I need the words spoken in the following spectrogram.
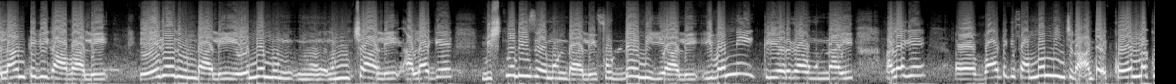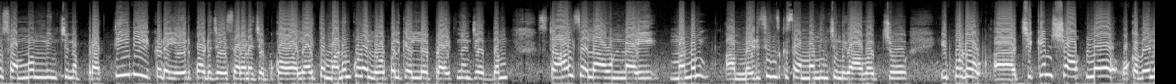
ఎలాంటివి కావాలి ఏదేది ఉండాలి ఏమేమి ఉంచాలి అలాగే మిషనరీస్ ఏమి ఉండాలి ఫుడ్ ఏమి ఇవ్వాలి ఇవన్నీ క్లియర్గా ఉన్నాయి. అలాగే వాటికి సంబంధించిన అంటే కోళ్ళకు సంబంధించిన ప్రతిదీ ఇక్కడ ఏర్పాటు చేశారని చెప్పుకోవాలి. అయితే మనం కూడా లోపలికి వెళ్ళే ప్రయత్నం చేద్దాం. స్టాల్స్ ఎలా ఉన్నాయి? మనం ఆ మెడిసిన్స్కి సంబంధించింది కావచ్చు. ఇప్పుడు చికెన్ షాప్లో ఒకవేళ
